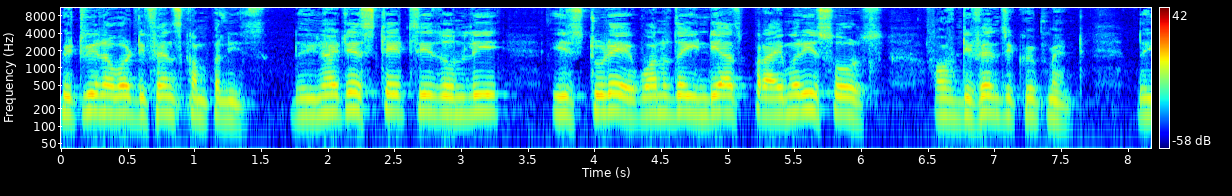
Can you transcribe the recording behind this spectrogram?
between our defense companies. The United States is only is today one of the India's primary source of defense equipment. The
